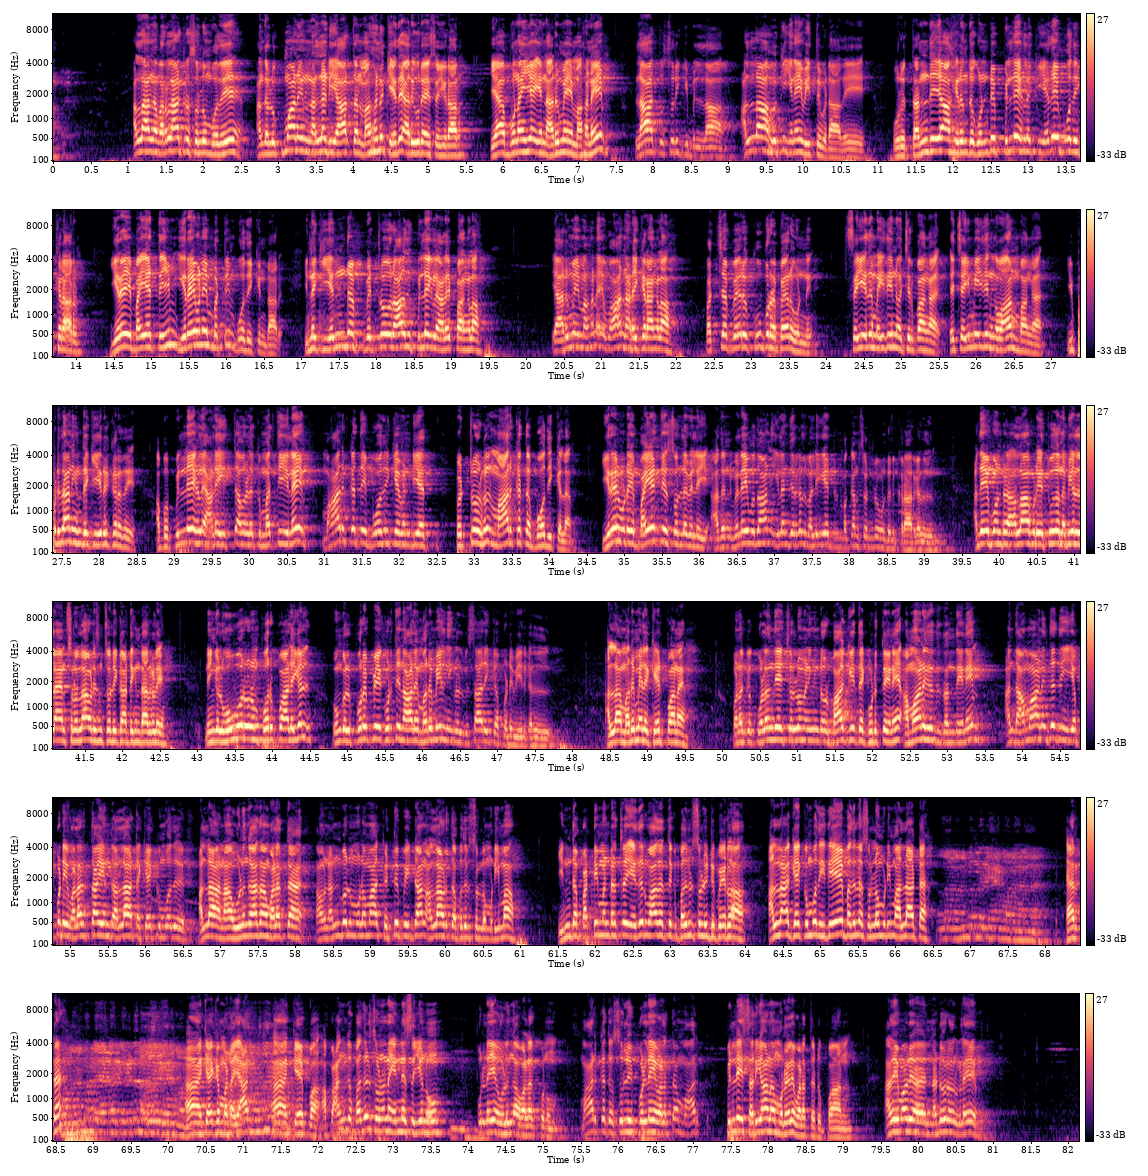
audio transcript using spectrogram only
அல்லாஹ் அந்த வரலாற்றை சொல்லும்போது அந்த லுக்மானின் நல்லடியார் தன் மகனுக்கு எதை அறிவுரை செய்கிறார்? ஏ புனைய என் அருமை மகனே லா துசுரிக்கு பில்லா. அல்லாஹுக்கு இணை வைத்து விடாதே. ஒரு தந்தையாக இருந்து கொண்டு பிள்ளைகளுக்கு எதை போதிக்கிறார்? இறை பயத்தையும் இறைவனையும் பற்றியும் போதிக்கின்றார். இன்னைக்கு எந்த பெற்றோராவது பிள்ளைகளை அழைப்பாங்களா? என் அருமை மகனை வான்னு அழைக்கிறாங்களா? பச்சை பேர் கூப்பிட்ற பேர் ஒன்று செய்யது மைதின்னு வச்சுருப்பாங்க. ஏ செய் மைதின்னு வான்பாங்க இப்படி தான் இன்றைக்கு இருக்கிறது. அப்போ பிள்ளைகளை அழைத்து அவர்களுக்கு மத்தியிலே மார்க்கத்தை போதிக்க வேண்டிய பெற்றோர்கள் மார்க்கத்தை போதிக்கலை. இறைவனுடைய பயத்தை சொல்லவில்லை. அதன் விளைவுதான் இளைஞர்கள் வழிகேற்றின் பக்கம் சென்று கொண்டிருக்கிறார்கள். அதே போன்று அல்லாஹுடைய தூத நபி அல்லாஹ் சொல்லலாம் அப்படின்னு சொல்லி காட்டுகின்றார்களே நீங்கள் ஒவ்வொருவரும் பொறுப்பாளிகள் உங்கள் பொறுப்பை குறித்து நாளை மறுமையில் நீங்கள் விசாரிக்கப்படுவீர்கள். அல்லாஹ் மறுமையில் கேட்பானே உனக்கு குழந்தை செல்வம் என்கின்ற ஒரு பாக்கியத்தை கொடுத்தேனே அமானிதத்தை தந்தேனே அந்த அமானிதத்தை எப்படி வளர்த்தாய்? என்று அல்லாஹ்ட்ட கேட்கும்போது அல்லாஹ் நான் ஒழுங்காக தான் வளர்த்தேன். அவன் நண்பன் மூலமாக கெட்டு போயிட்டான். அல்லாஹ்விட்ட பதில் சொல்ல முடியுமா? இந்த பட்டிமன்றத்தில் எதிர்வாதத்துக்கு பதில் சொல்லிட்டு போயிடலாம். அல்லாஹ் கேட்கும்போது இதே பதிலை சொல்ல முடியுமா மாட்டாங்க யார்கிட்ட? ஆ கேட்க மாட்டான். யார்? ஆ கேட்பான். அப்போ அங்கே பதில் சொல்லணும்னா என்ன செய்யணும்? பிள்ளைய ஒழுங்காக வளர்க்கணும். மார்க்கத்தை சொல்லி பிள்ளையை வளர்த்தா மார்க் பிள்ளை சரியான முறையில் வளர்த்தெடுப்பான். அதே மாதிரி நடுவர்களே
